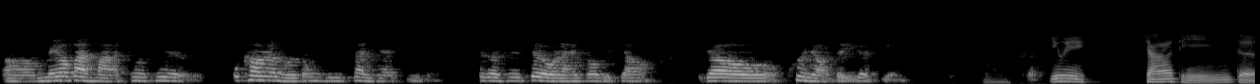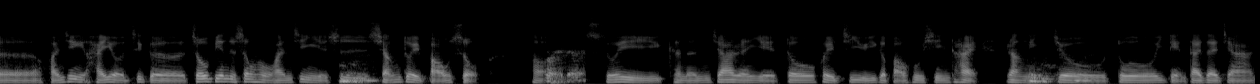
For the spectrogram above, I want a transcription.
呃没有办法，就是不靠任何东西站起来行走，这个是对我来说比较比较困扰的一个点。因为家庭的环环境，还有这个周边的生活环境也是相对保守，好、嗯哦，所以可能家人也都会基于一个保护心态，让你就多一点待在家，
